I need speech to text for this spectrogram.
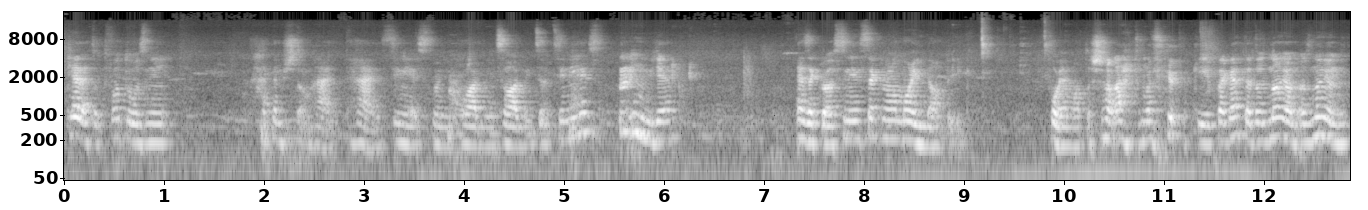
kellett ott fotózni, hát nem is tudom hány, hány színész, mondjuk 30-35 színész, ugye ezekről a színészekről a mai napig folyamatosan látom ezeket a képeket, tehát az nagyon, az nagyon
